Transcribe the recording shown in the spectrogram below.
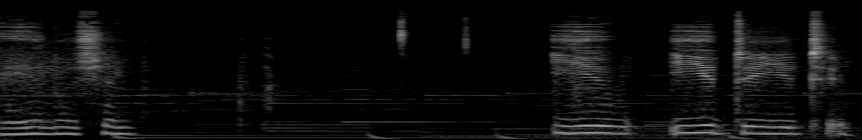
okay, Lucian. You, you do you too.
